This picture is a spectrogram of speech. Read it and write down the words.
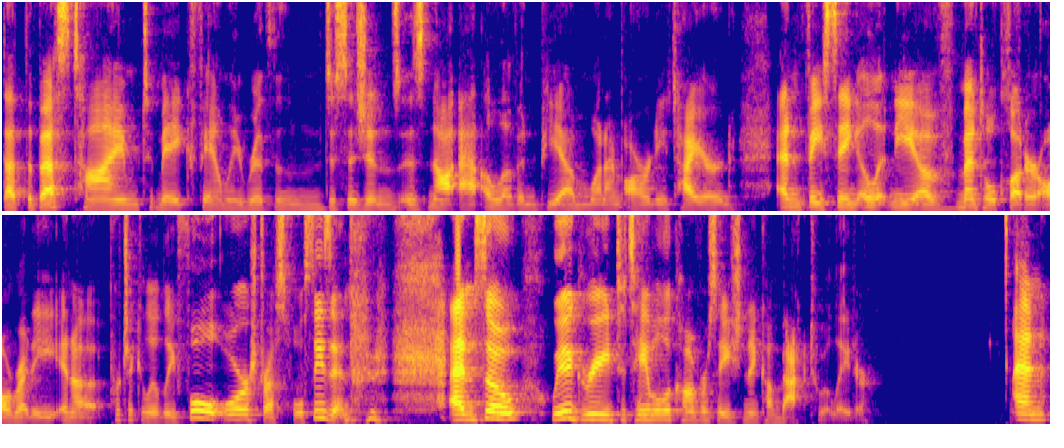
that the best time to make family rhythm decisions is not at 11 p.m. when I'm already tired and facing a litany of mental clutter already in a particularly full or stressful season. and so we agreed to table the conversation and come back to it later. And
